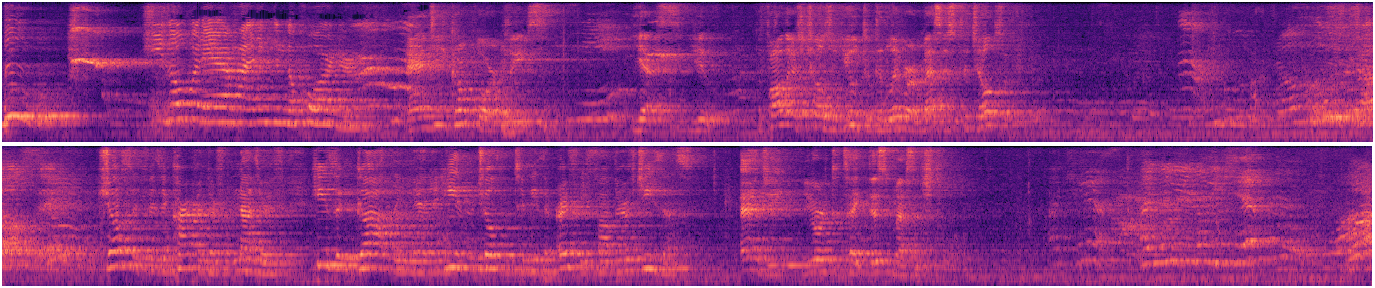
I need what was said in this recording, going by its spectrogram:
Boo! She's over there hiding in the corner. Angie, come forward, please. Me? Yes, you. The Father has chosen you to deliver a message to Joseph. Who's Joseph? Joseph is a carpenter from Nazareth. He's a godly man, and he has been chosen to be the earthly father of Jesus. Angie, you are to take this message to him. I can't. I really, really can't go. Why?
